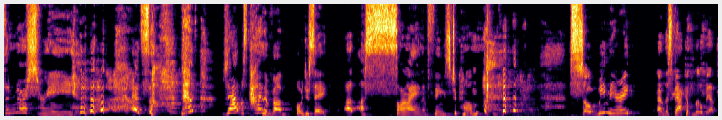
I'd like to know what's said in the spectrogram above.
the nursery. and so that, that was kind of, um, what would you say, a, a sign of things to come. so we married, and let's back up a little bit.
